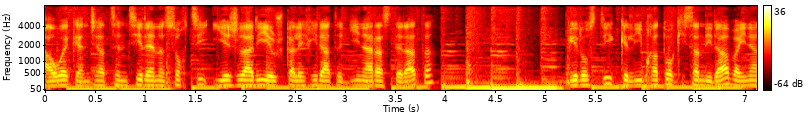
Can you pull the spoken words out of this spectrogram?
hauek entzatzen ziren sortzi ieslari euskal egirat ginarazterat. Geroztik libratuak izan dira, baina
